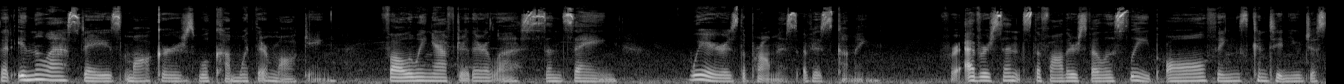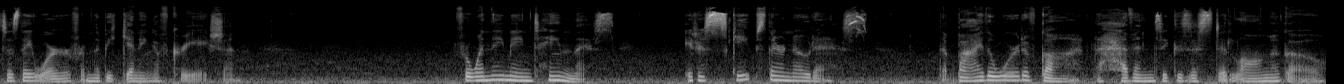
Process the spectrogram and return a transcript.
that in the last days mockers will come with their mocking, following after their lusts and saying, where is the promise of his coming? For ever since the fathers fell asleep, all things continue just as they were from the beginning of creation. For when they maintain this, it escapes their notice that by the word of God the heavens existed long ago,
